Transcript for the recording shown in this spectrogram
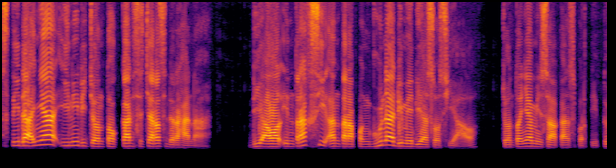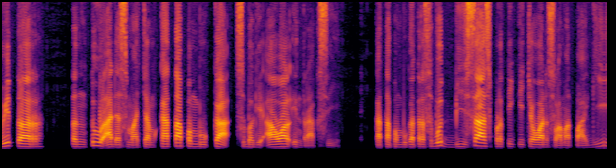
Setidaknya ini dicontohkan secara sederhana. Di awal interaksi antara pengguna di media sosial, Contohnya misalkan seperti Twitter, tentu ada semacam kata pembuka sebagai awal interaksi. Kata pembuka tersebut bisa seperti kicauan selamat pagi.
